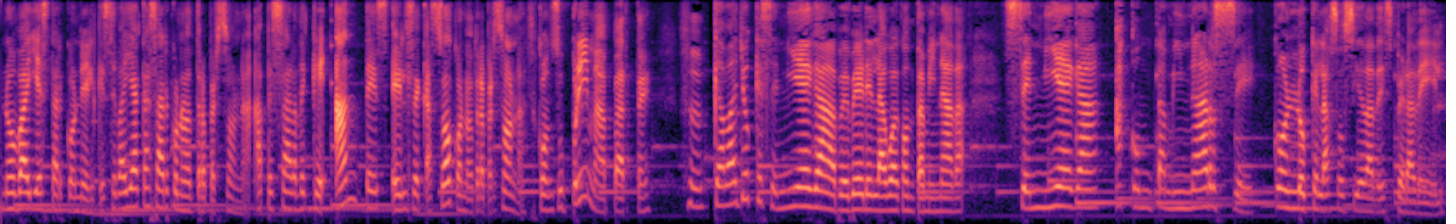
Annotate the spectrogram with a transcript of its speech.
no vaya a estar con él, que se vaya a casar con otra persona, a pesar de que antes él se casó con otra persona, con su prima aparte. Caballo que se niega a beber el agua contaminada se niega a contaminarse con lo que la sociedad espera de él.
